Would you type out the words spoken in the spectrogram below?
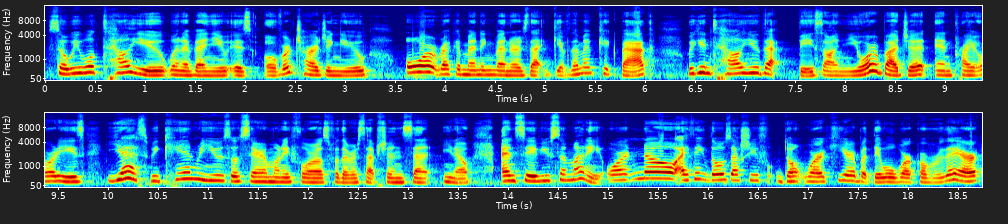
So we will tell you when a venue is overcharging you or recommending vendors that give them a kickback, we can tell you that based on your budget and priorities, yes, we can reuse those ceremony florals for the reception, you know, and save you some money. Or no, I think those actually don't work here, but they will work over there.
